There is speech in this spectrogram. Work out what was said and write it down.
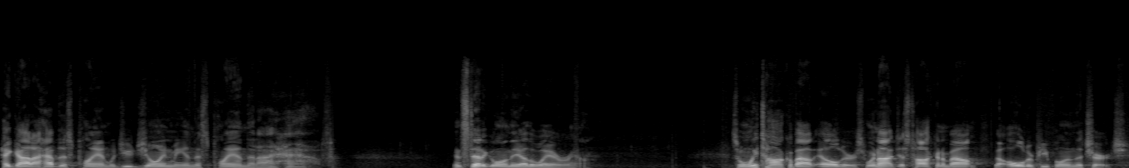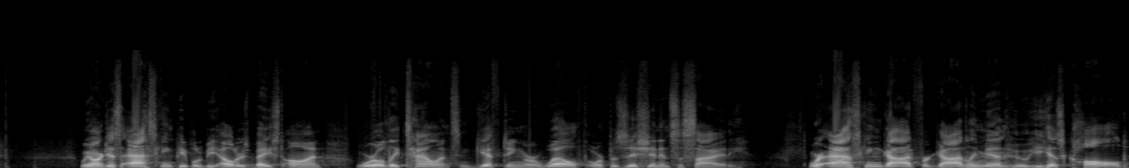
Hey, God, I have this plan. Would you join me in this plan that I have? Instead of going the other way around. So when we talk about elders, we're not just talking about the older people in the church. We aren't just asking people to be elders based on worldly talents and gifting or wealth or position in society. We're asking God for godly men who He has called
